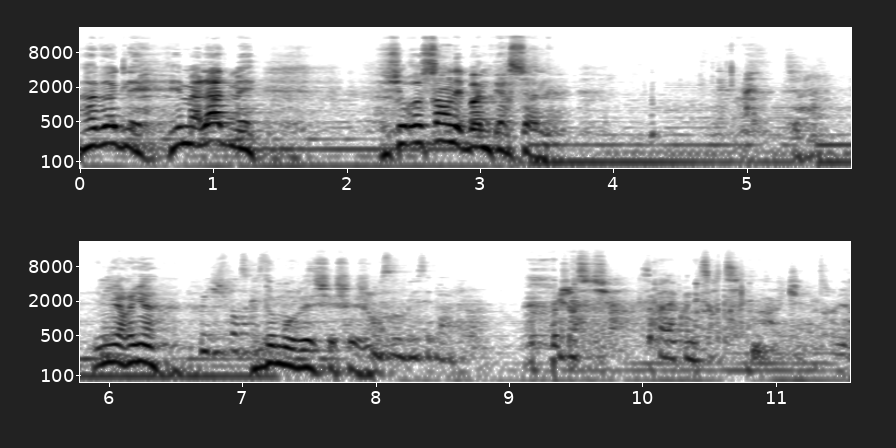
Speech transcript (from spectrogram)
aveugle et, malade, mais je ressens les bonnes personnes. Il n'y a rien Oui, je pense que de mauvais chez ces gens. Que c'est par là. Mais J'en suis sûre, c'est par là qu'on est sorti. Ok, très bien.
